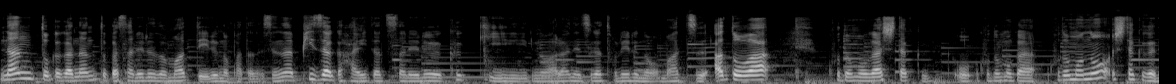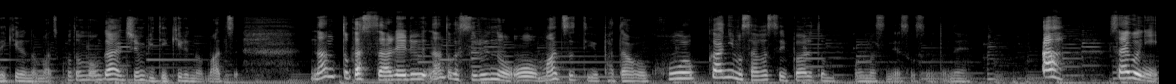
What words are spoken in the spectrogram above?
なんとかがなんとかされるのを待っているのパターンですよねピザが配達されるクッキーの粗熱が取れるのを待つあとは子供が支度を子供が子供の支度ができるのを待つ。子供が準備できるのを待つ。なんとかされるなんとかするのを待つっていうパターンを他にも探すといっぱいあると思いますねそうするとね。あ最後に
